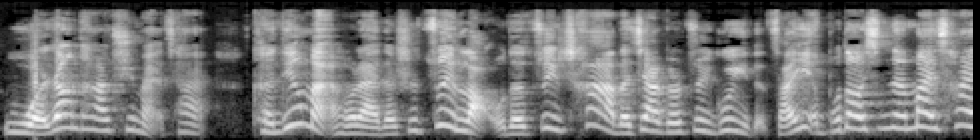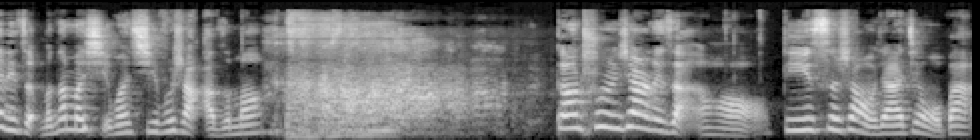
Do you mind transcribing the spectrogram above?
我让他去买菜。肯定买回来的是最老的、最差的、价格最贵的。咱也不知道现在卖菜的怎么那么喜欢欺负傻子吗？刚处对象那咱哈，第一次上我家见我爸，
